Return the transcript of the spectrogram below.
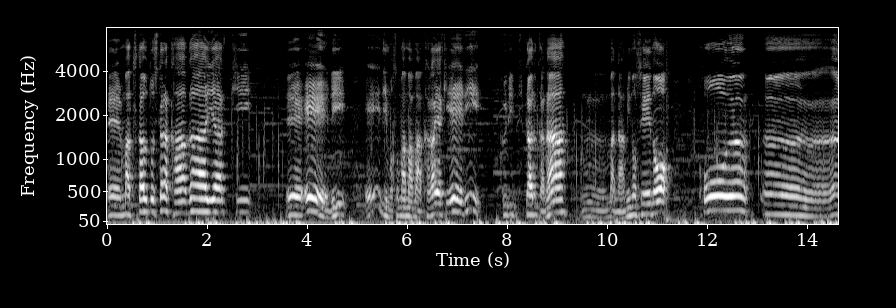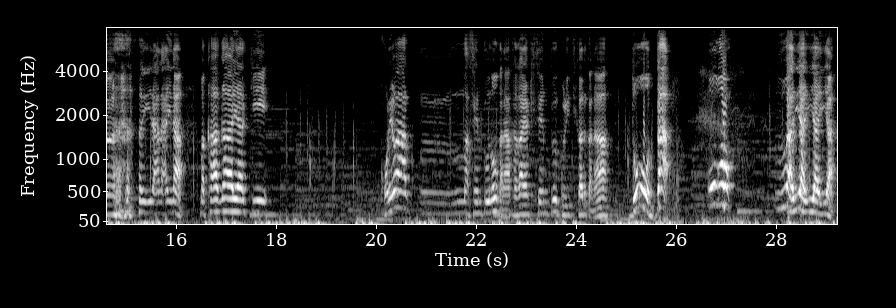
えー、まあ、使うとしたら、輝き、えー、エーリ、エーリもその、まままあ、輝きエーリ、クリティカルかな。うん、まあ、波の性能、幸運、うーん、いらないな。まあ、輝き、これは、うんまあ、旋風の方かな。輝き旋風クリティカルかな。どうだ？黄金うわ、いやいやいや。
